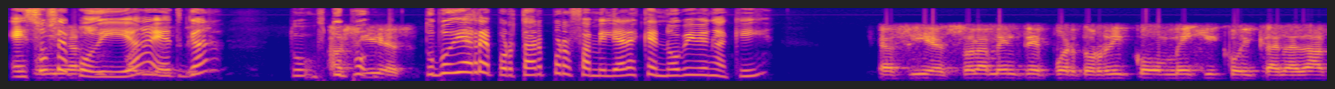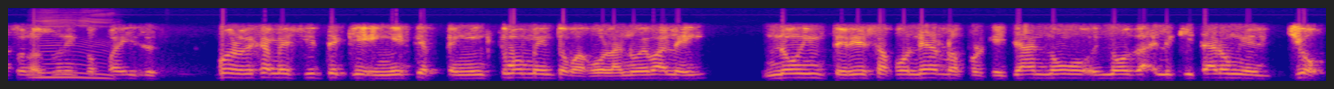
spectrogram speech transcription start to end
¿Eso se podía. Edgar? ¿Tú, Así es. ¿Tú podías reportar por familiares que no viven aquí? Así es, solamente Puerto Rico, México y Canadá son los únicos países Bueno, déjame decirte que en este, en este momento, bajo la nueva ley, no interesa ponerlo porque ya no, no le quitaron el yo.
